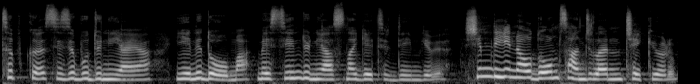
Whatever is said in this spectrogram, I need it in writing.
Tıpkı sizi bu dünyaya, yeni doğuma, Mesih'in dünyasına getirdiğim gibi. Şimdi yine o doğum sancılarını çekiyorum.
